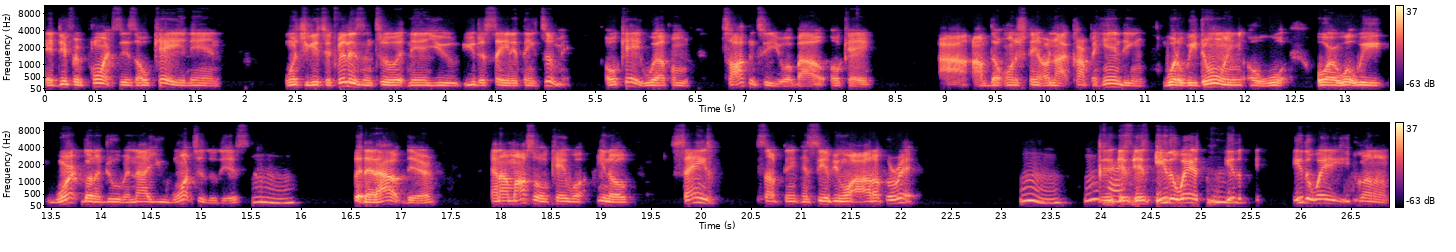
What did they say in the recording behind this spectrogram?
At different points, is okay, and then once you get your feelings into it, then you you just say anything to me. Okay, well, if I'm talking to you about okay, I, I don't understand or not comprehending what are we doing or what or what we weren't going to do, but now you want to do this. Mm-hmm. Put that out there, and I'm also okay with you know saying something and see if you want autocorrect. Mm, okay. it's, it's, either way, mm-hmm. either either way, you're gonna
